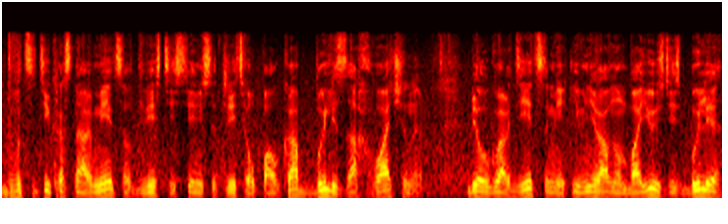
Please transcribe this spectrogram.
20 красноармейцев 273-го полка были захвачены белогвардейцами, и в неравном бою здесь были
